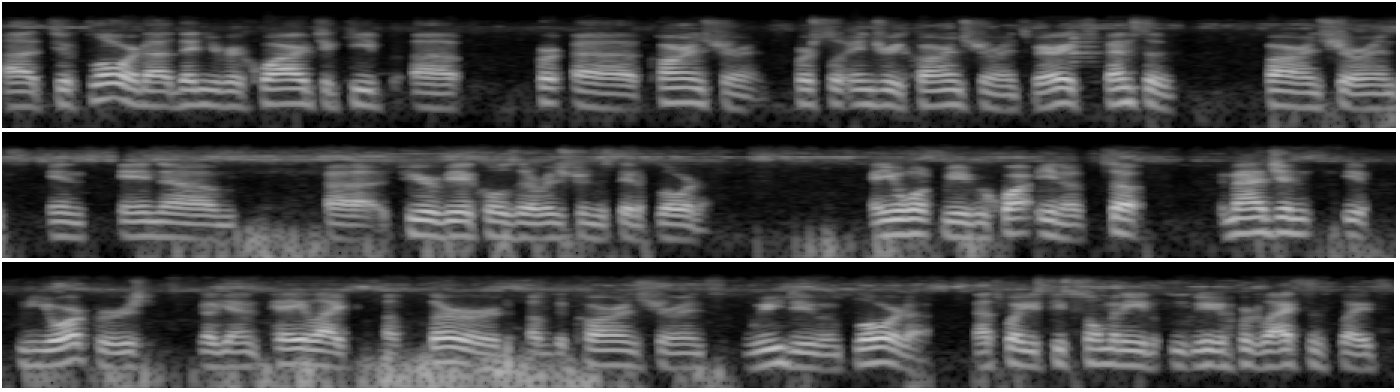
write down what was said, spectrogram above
uh, to Florida, then you're required to keep uh, per, uh, car insurance, personal injury car insurance, very expensive car insurance in in um, uh, to your vehicles that are registered in the state of Florida, and you won't be required. You know, so imagine if New Yorkers again pay like a third of the car insurance we do in Florida. That's why you see so many New York license plates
